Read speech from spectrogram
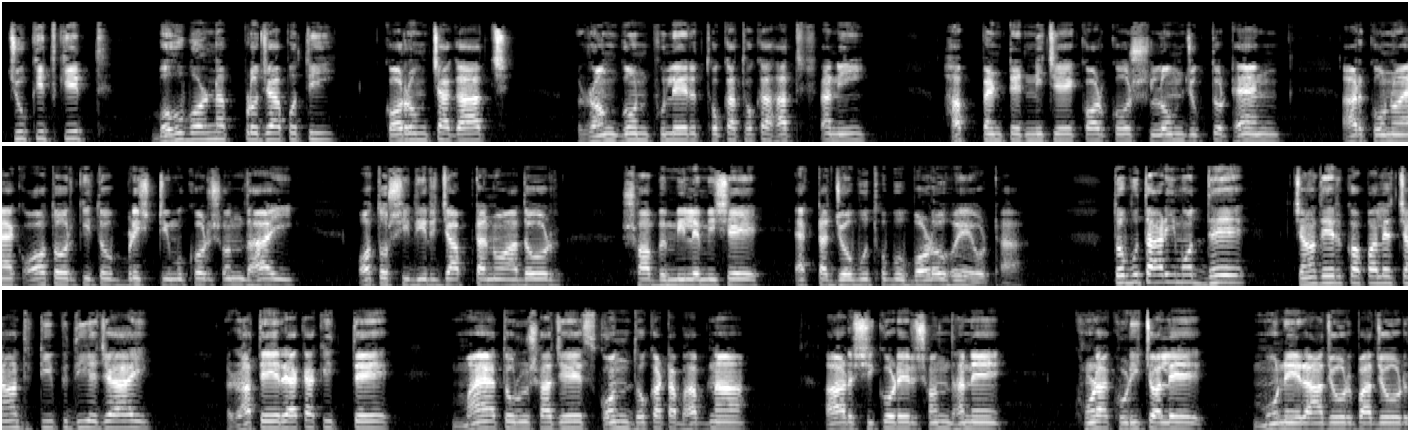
চুকিতকিত, বহুবর্ণা প্রজাপতি করমচা গাছ রঙ্গন ফুলের থোকা থোকা হাতছানি, হাফ প্যান্টের নিচে কর্কশ লোমযুক্ত ঠ্যাং আর কোনো এক অতর্কিত বৃষ্টিমুখর সন্ধ্যায় অত সিদির জাপটানো আদর, সব মিলেমিশে একটা জবুথবু বড় হয়ে ওঠা। তবু তারই মধ্যে চাঁদের কপালে চাঁদ টিপ দিয়ে যায়, রাতের একাকিত্বে মায়াতরু সাজে স্কন্ধ কাটা ভাবনা, আর শিকড়ের সন্ধানে খোঁড়াখুড়ি চলে মনের আজর পাজর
